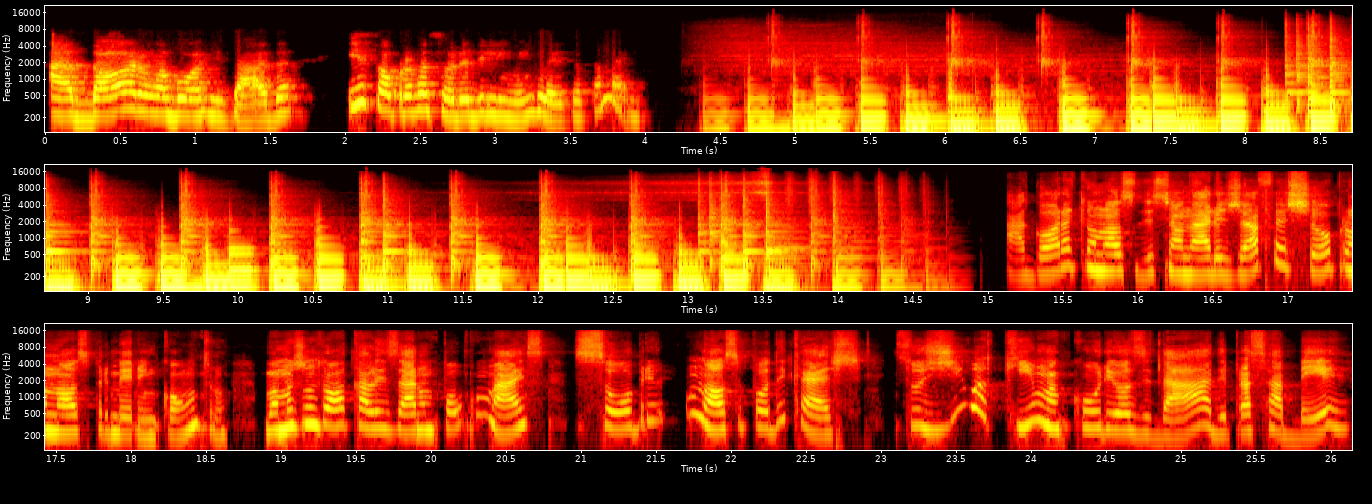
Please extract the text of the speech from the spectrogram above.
Adoro uma boa risada e sou professora de língua inglesa também. Agora que o nosso dicionário já fechou para o nosso primeiro encontro, vamos nos localizar um pouco mais sobre o nosso podcast. Surgiu aqui uma curiosidade para saber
